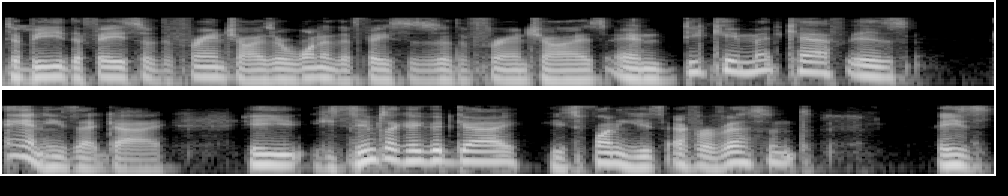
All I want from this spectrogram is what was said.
to be the face of the franchise or one of the faces of the franchise. And DK Metcalf is, man, he's that guy. He he seems like a good guy. He's funny. He's effervescent. He's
